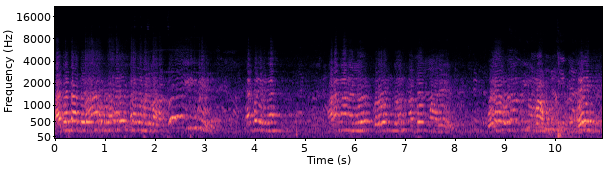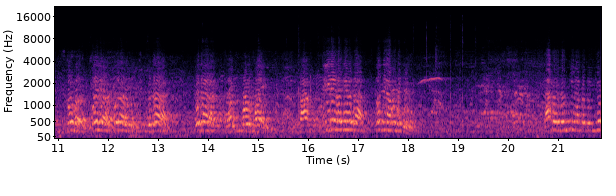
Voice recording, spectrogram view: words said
அதுதான் அசோக் ஒன் ஃபோர் ஃபைவ் நூத்தி நாற்பத்தஞ்சு நாற்பது நூத்தி நாற்பத்தஞ்சு.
